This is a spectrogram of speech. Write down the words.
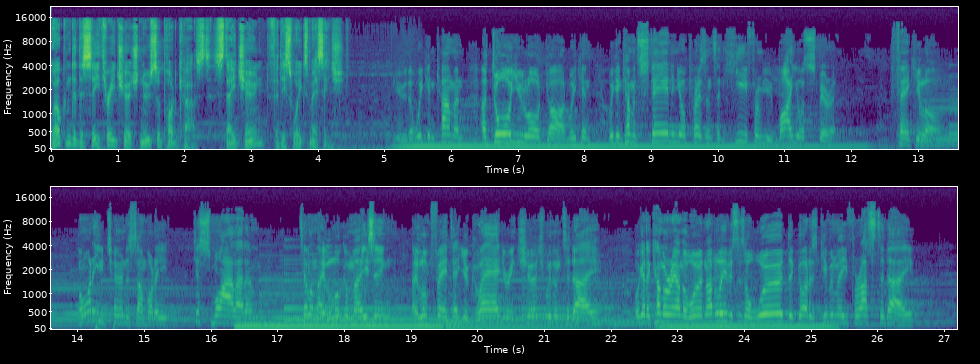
Welcome to the C3 Church Noosa podcast. Stay tuned for this week's message. That we can come and adore you, Lord God. We can, we can come and stand in your presence and hear from you by your Spirit. Thank you, Lord. Now, why don't you turn to somebody, just smile at them, tell them they look amazing, they look fantastic. You're glad you're in church with them today. We're going to come around the word, and I believe this is a word that God has given me for us today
